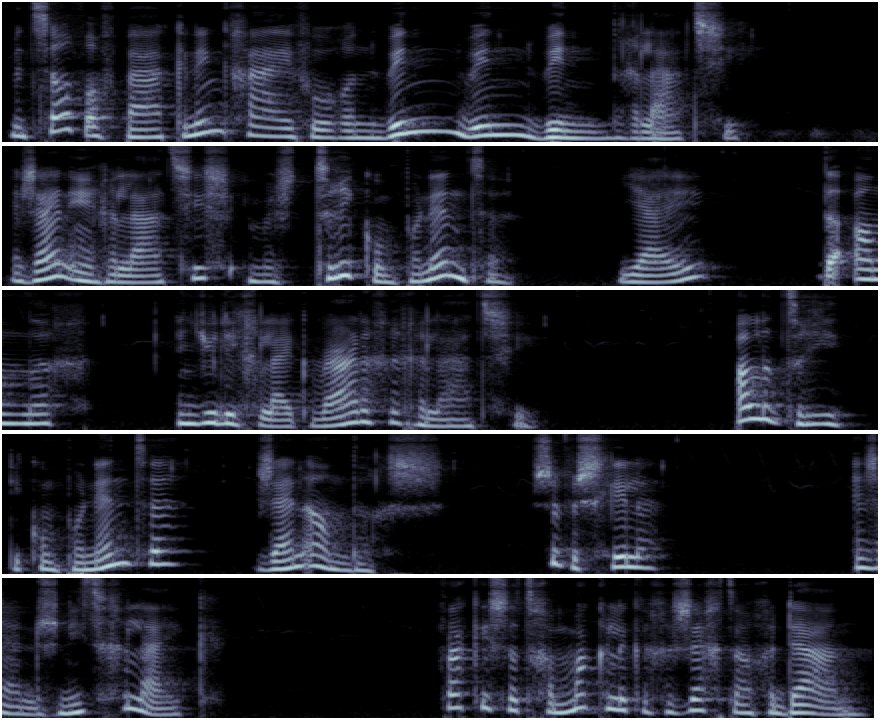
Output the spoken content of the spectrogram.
Met zelfafbakening ga je voor een win-win-win relatie. Er zijn in relaties immers drie componenten: jij, de ander en jullie gelijkwaardige relatie. Alle drie die componenten zijn anders. Ze verschillen en zijn dus niet gelijk. Vaak is dat gemakkelijker gezegd dan gedaan,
